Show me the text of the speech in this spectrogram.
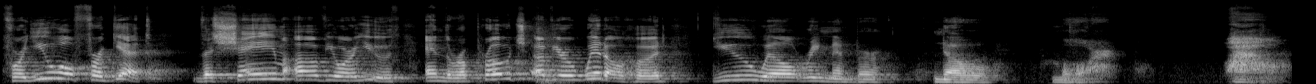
For you will forget the shame of your youth and the reproach of your widowhood, you will remember no more. Wow.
